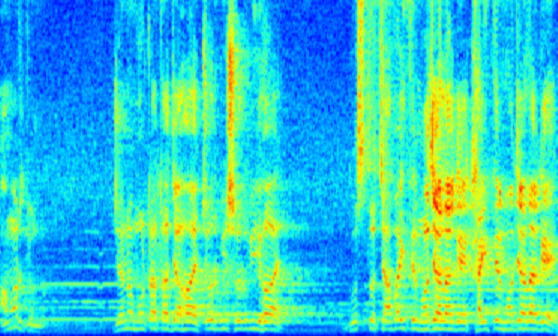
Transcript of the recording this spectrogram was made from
আমার জন্য। যেন মোটা তাজা হয়, চর্বি সর্বি হয়। গোস্ত চাবাইতে মজা লাগে, খাইতে মজা লাগে।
